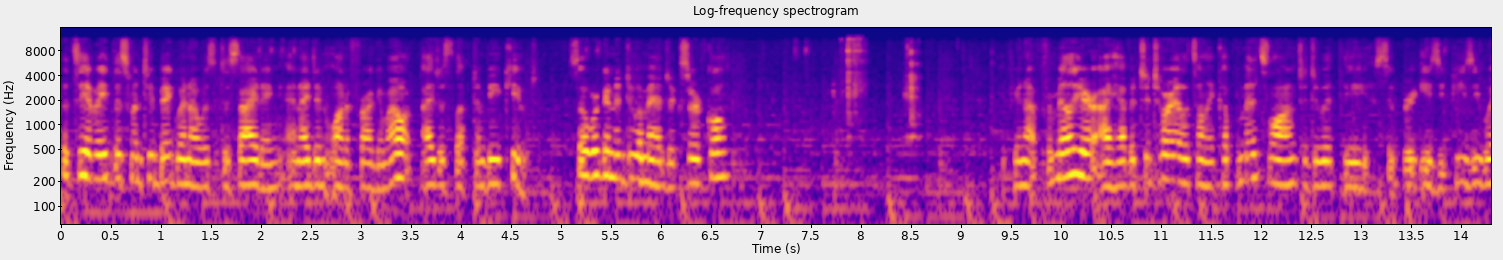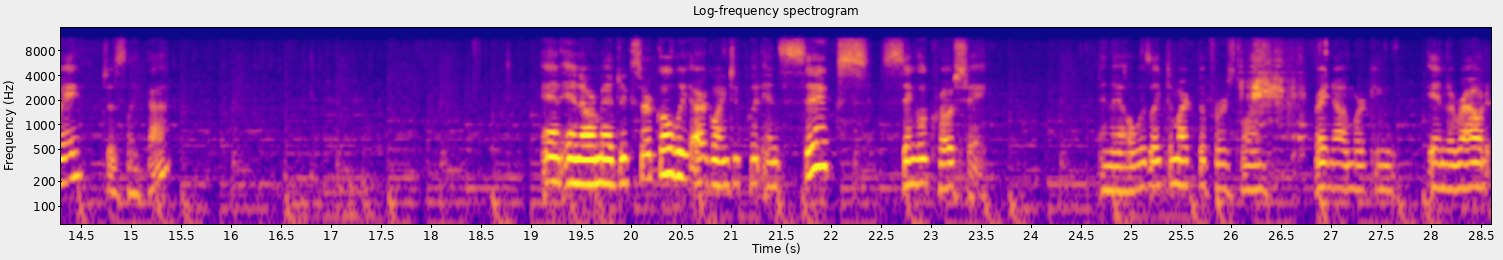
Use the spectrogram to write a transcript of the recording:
But see, I made this one too big when I was deciding, and I didn't want to frog him out. I just left him be cute. So we're going to do a magic circle. You're not familiar, I have a tutorial. It's only a couple minutes long to do it the super easy peasy way, just like that. And in our magic circle, we are going to put in six single crochet. And I always like to mark the first one. Right now I'm working in the round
